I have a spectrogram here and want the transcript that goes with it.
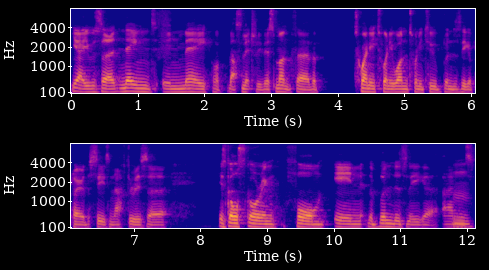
Yeah, he was uh, named in May, well, that's literally this month, uh, the 2021 22 Bundesliga player of the season after his. Uh, his goal scoring form in the Bundesliga. And mm.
